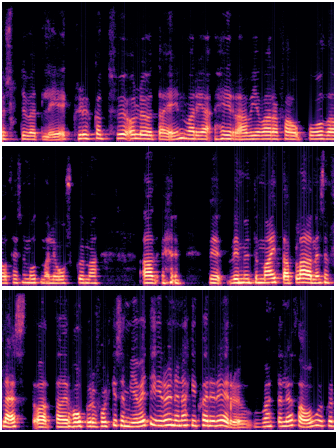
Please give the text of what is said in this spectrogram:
Östuvelli. Klukkan tvö á lögadaginn var ég að heyra að ég var að fá bóða á þessi mótmæli og skum að, að við, við myndum mæta blaðamenn sem flest og það er hópur af fólki sem ég veit í raunin ekki hverjir eru. Vantarlega þá,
